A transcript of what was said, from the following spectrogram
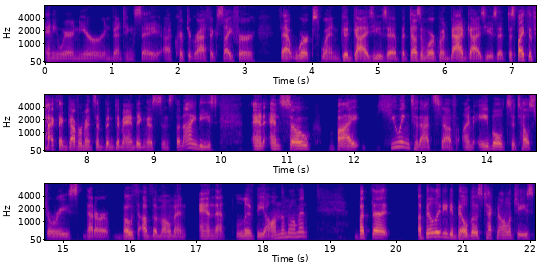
anywhere near inventing say a cryptographic cipher that works when good guys use it but doesn't work when bad guys use it despite the fact that governments have been demanding this since the 90s and and so by hewing to that stuff, I'm able to tell stories that are both of the moment and that live beyond the moment. But the ability to build those technologies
